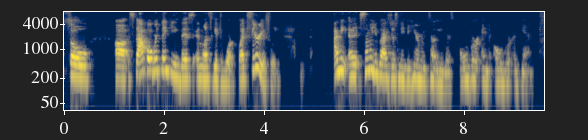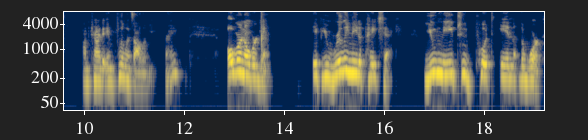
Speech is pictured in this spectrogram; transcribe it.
So uh, stop overthinking this and let's get to work. Like seriously, I need uh, some of you guys just need to hear me tell you this over and over again. I'm trying to influence all of you, right? Over and over again. If you really need a paycheck, you need to put in the work.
